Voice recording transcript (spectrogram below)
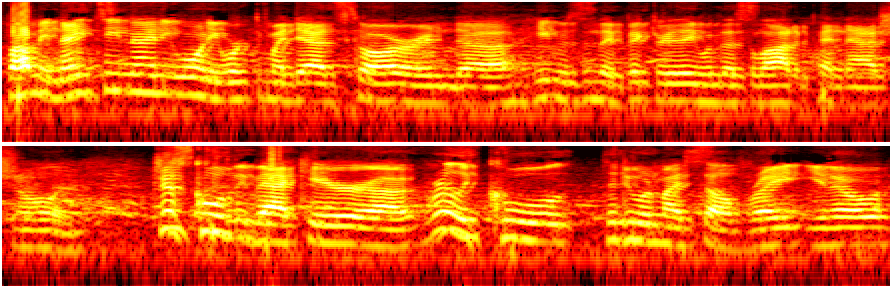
probably 1991. He worked in my dad's car, and uh, he was in the victory league with us a lot at Penn National. And just cool to be back here. Uh, really cool to do it myself, right? You know,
